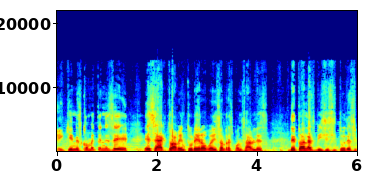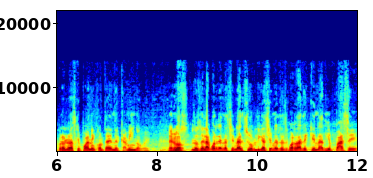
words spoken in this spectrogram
Y quienes cometen ese, ese acto aventurero, güey, son responsables de todas las vicisitudes y problemas que puedan encontrar en el camino, güey. Pero, Los, los de la Guardia Nacional, su obligación es resguardar de que nadie pase.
